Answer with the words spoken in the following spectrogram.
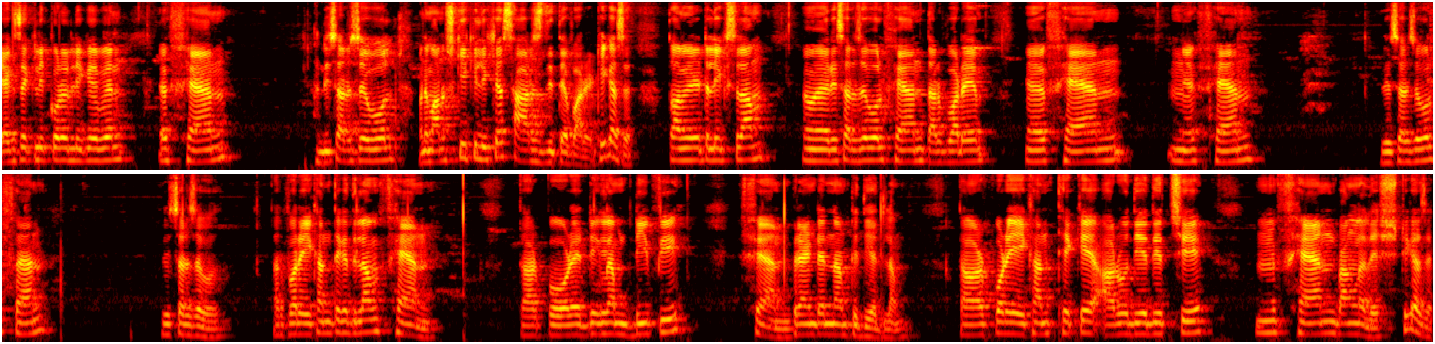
ট্যাক্সে ক্লিক করে লিখবেন ফ্যান রিসার্চেবল মানে মানুষ কী কী লিখে সার্চ দিতে পারে, ঠিক আছে? তো আমি এটা লিখছিলাম রিসার্চেবল ফ্যান তারপরে fan fan researchable fan researchable তারপরে এখান থেকে দিলাম ফ্যান তারপরে দেখলাম ডিপি ফ্যান ব্র্যান্ডের নামটি দিয়ে দিলাম, তারপরে এখান থেকে আরও দিয়ে দিচ্ছি ফ্যান বাংলাদেশ, ঠিক আছে?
